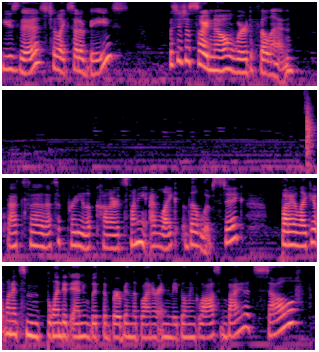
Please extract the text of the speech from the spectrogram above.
use this to like set a base. This is just so I know where to fill in. That's a, that's a pretty lip color. It's funny, I like the lipstick, but I like it when it's blended in with the Bourbon Lip Liner and the Maybelline Gloss. By itself,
